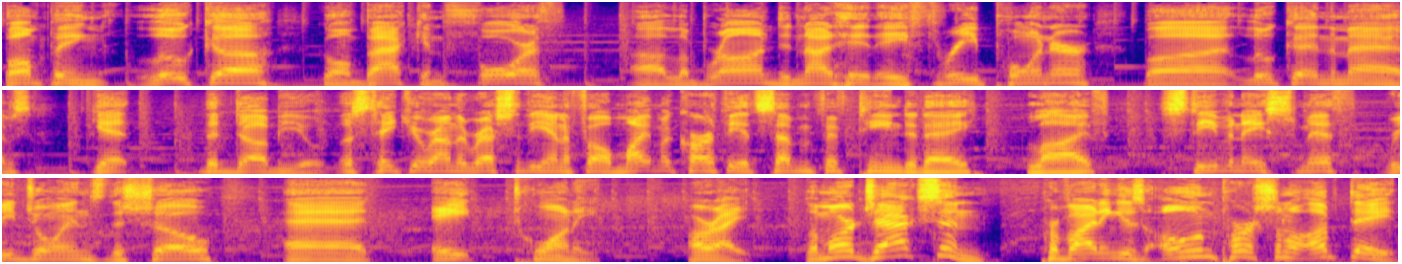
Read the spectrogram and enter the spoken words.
bumping Luka, going back and forth. Uh, LeBron did not hit a three pointer, but Luka and the Mavs get the W. Let's take you around the rest of the NFL. Mike McCarthy at 7:15 today, live. Stephen A. Smith rejoins the show at 8:20. All right, Lamar Jackson providing his own personal update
